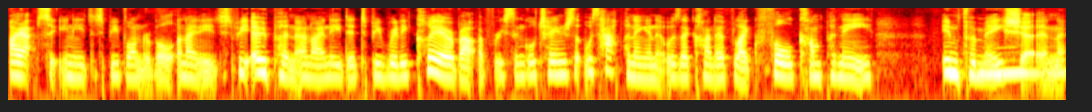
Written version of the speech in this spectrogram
I absolutely needed to be vulnerable and I needed to be open and I needed to be really clear about every single change that was happening. And it was a kind of like full company mm. information.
